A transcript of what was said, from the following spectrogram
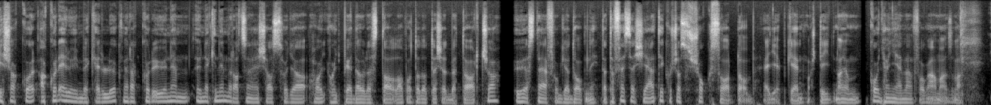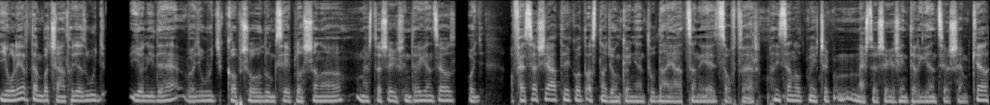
és akkor, akkor erőnybe kerülök, mert akkor ő, nem, ő neki nem racionális az, hogy, a, hogy, hogy például ezt a lapot adott esetben tartsa, ő ezt el fogja dobni. Tehát a feszes játékos az sokszor dob egyébként, most így nagyon konyha nyelven fogalmazva. Jól értem, bocsánat, hogy ez úgy jön ide, vagy úgy kapcsolódunk szép lassan a mesterséges intelligenciához, hogy a feszes játékot azt nagyon könnyen tudná játszani egy szoftver, hiszen ott még csak mesterséges intelligencia sem kell,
